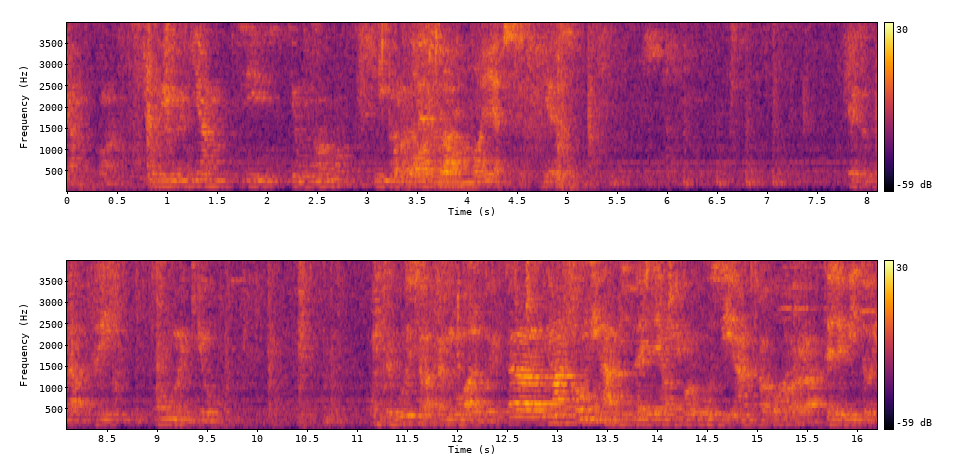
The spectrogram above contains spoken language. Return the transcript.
iam konas. Ĉu vi iam sciis tiun nomon? Nikolaos Tesla. Yes. Yes. Estas la tri homoj kiu contribuis alla primo albo. Uh, eh, Marconi havis la ideo por usi ankaŭ por televidoj,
